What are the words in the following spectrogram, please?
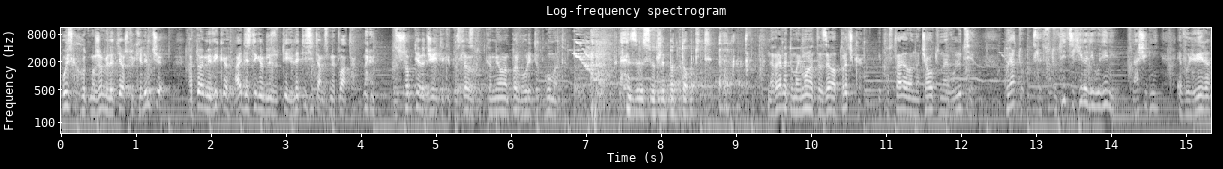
Поисках от мъжа ми летящо килимче, а той ми вика, айде стига близо ти, лети си там с метлата. Защо ти раджиите, като слязат от камиона, първо ритат гумата? За да си отлепат топките. На времето маймуната взела пръчка и поставила началото на еволюция, която след стотици хиляди години, наши дни, еволюира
